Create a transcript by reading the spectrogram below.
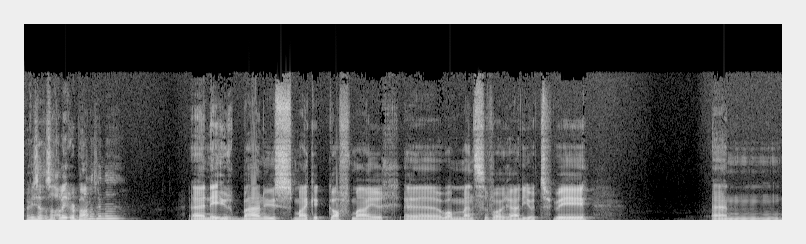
Maar wie zat, zat alleen Urbanus in? eh? Eh, nee, Urbanus, Maaike Kafmaier, eh, wat mensen van Radio 2. En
